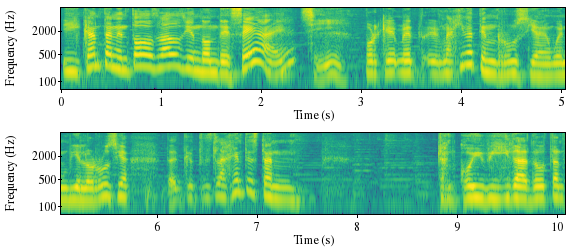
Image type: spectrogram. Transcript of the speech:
y cantan en todos lados y en donde sea, ¿eh? Sí, Porque me- imagínate en Rusia o en Bielorrusia, la gente es tan, tan cohibida, ¿no? Tan,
